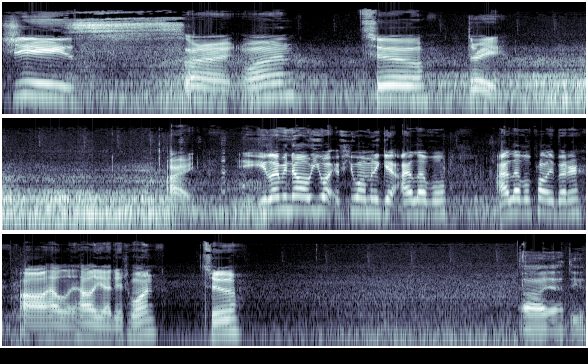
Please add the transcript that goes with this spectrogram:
jeez. All right, one, two, three. All right, you let me know if you want me to get eye level. Eye level probably better. Oh hell, hell yeah, dude. One, two. Oh yeah, dude.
